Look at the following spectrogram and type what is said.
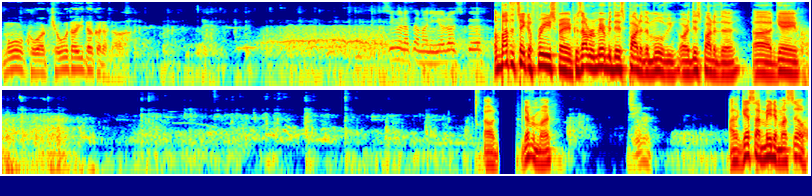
猛虎は兄弟だからな I'm about to take a freeze frame because I remember this part of the movie or this part of the uh, game. Oh, never mind. I guess I made it myself.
